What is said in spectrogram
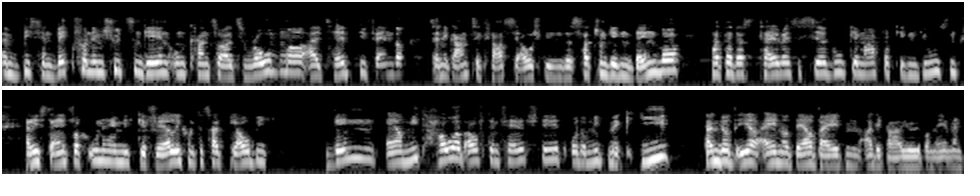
ein bisschen weg von dem Schützen gehen und kann so als Roamer, als Help Defender seine ganze Klasse ausspielen. Das hat schon gegen Denver hat er das teilweise sehr gut gemacht, auch gegen Houston. Er ist einfach unheimlich gefährlich und deshalb glaube ich, wenn er mit Howard auf dem Feld steht oder mit McGee, dann wird eher einer der beiden Adebayo übernehmen.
